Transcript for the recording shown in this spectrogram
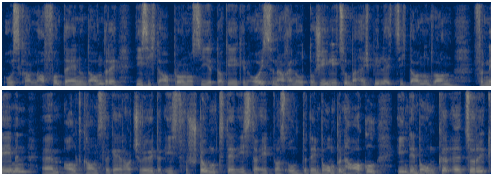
Oskar Lafontaine und andere, die sich da prononciert dagegen äußern. Auch ein Otto Schily zum Beispiel lässt sich dann und wann vernehmen. Ähm, Altkanzler Gerhard Schröder ist verstummt, der ist da etwas unter dem Bombenhagel in den Bunker äh, zurück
